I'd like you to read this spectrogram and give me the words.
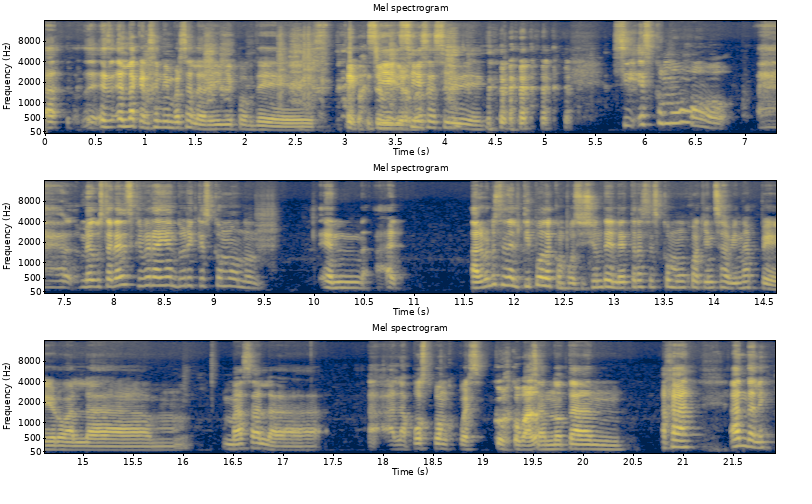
Ah, es, es la canción inversa a la de Iggy Pop de... Sí, sí, es así de... Sí, es como... ah, me gustaría describir a Ian Dury que es como... En, al menos en el tipo de composición de letras es como un Joaquín Sabina, pero a la... mm, Más a la... A, la post-punk, pues. O ¿Corcovado? sea, no tan... Ajá, ándale.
